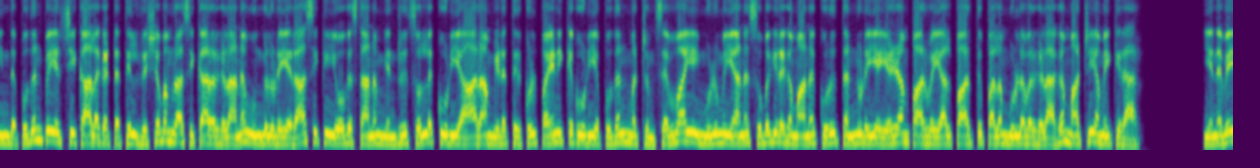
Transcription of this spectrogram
இந்த புதன்பெயர்ச்சி காலகட்டத்தில் ரிஷபம் ராசிக்காரர்களான உங்களுடைய ராசிக்கு யோகஸ்தானம் என்று சொல்லக்கூடிய ஆறாம் இடத்திற்குள் பயணிக்கக்கூடிய புதன் மற்றும் செவ்வாயை முழுமையான சுபகிரகமான குரு தன்னுடைய ஏழாம் பார்வையால் பார்த்து பலம் உள்ளவர்களாக மாற்றி அமைக்கிறார். எனவே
